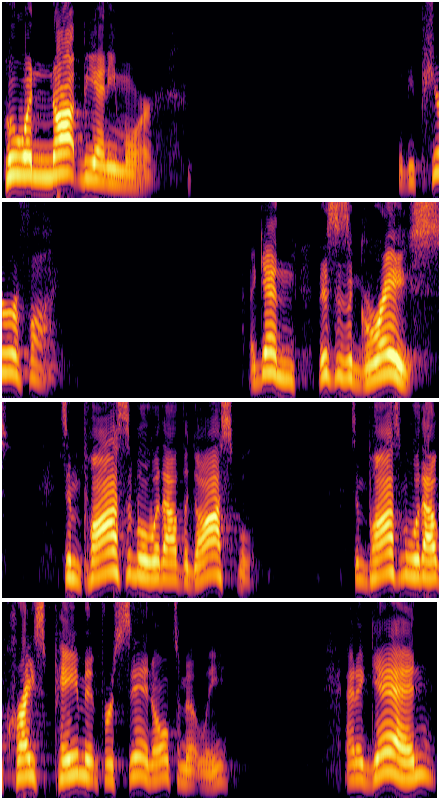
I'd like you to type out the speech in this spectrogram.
who would not be anymore. They'd be purified. Again, this is a grace. It's impossible without the gospel. It's impossible without Christ's payment for sin ultimately. And again,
